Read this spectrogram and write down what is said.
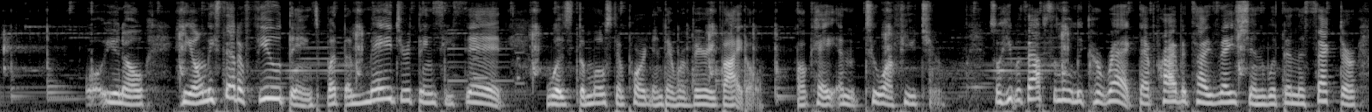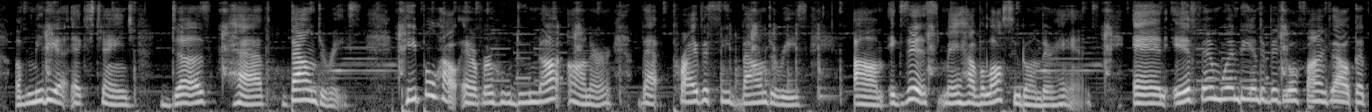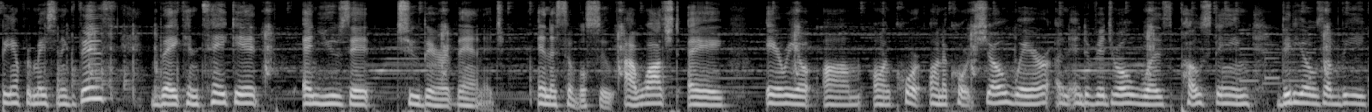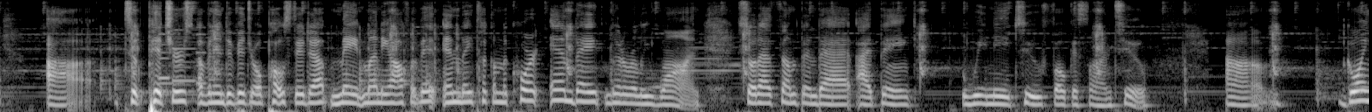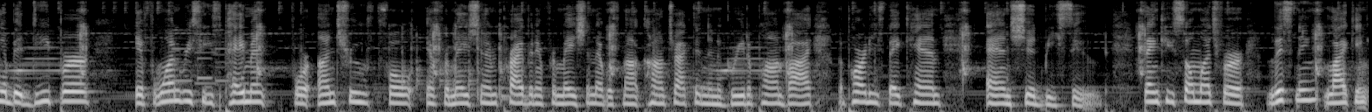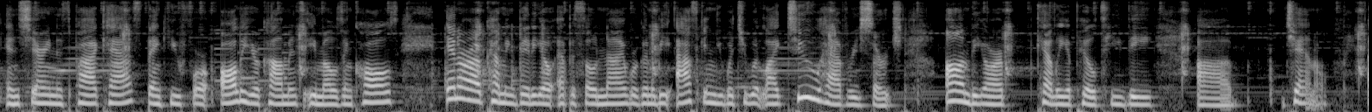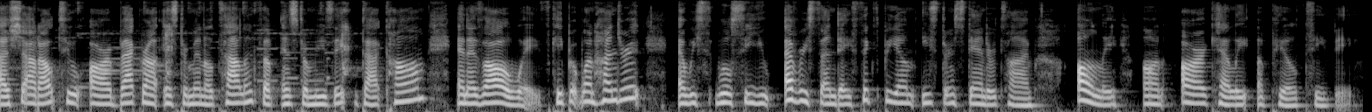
Well, you know, he only said a few things, but the major things he said was the most important and they were very vital, okay, and to our future. So he was absolutely correct that privatization within the sector of media exchange does have boundaries. People, however, who do not honor that privacy boundaries um, may have a lawsuit on their hands. And if and when the individual finds out that the information exists, they can take it and use it to their advantage in a civil suit. I watched a area um, on court on a court show where an individual was posting videos of the uh, took pictures of an individual, posted up, made money off of it, and they took them to court and they literally won. So that's something that I think we need to focus on too. Um, going a bit deeper, if one receives payment for untruthful information, private information that was not contracted and agreed upon by the parties, they can and should be sued. Thank you so much for listening, liking, and sharing this podcast. Thank you for all of your comments, emails, and calls. In our upcoming video, episode 9, we're going to be asking you what you would like to have researched on the R. Kelly Appeal TV uh, channel. A shout out to our background instrumental talents of instrumusic.com. And as always, keep it 100, and we will see you every Sunday, 6 p.m. Eastern Standard Time, only on R. Kelly Appeal TV.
